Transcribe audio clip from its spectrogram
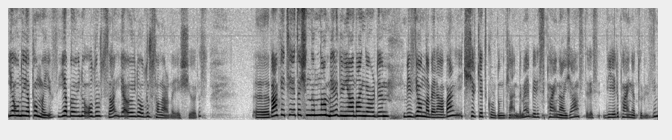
ya onu yapamayız, ya böyle olursa, ya öyle olursalarla yaşıyoruz. Ee, ben Fethiye'ye taşındığımdan beri dünyadan gördüğüm vizyonla beraber iki şirket kurdum kendime. Birisi Payna Ajans, diğeri Payna Turizm.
